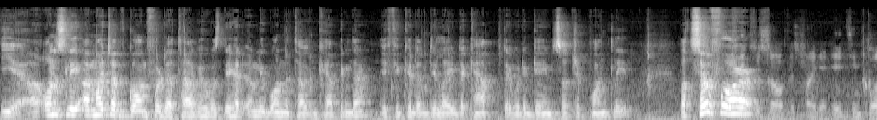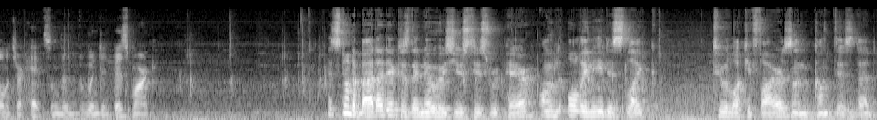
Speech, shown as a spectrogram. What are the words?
Yeah, uh, honestly, I might have gone for the Atago who was. They had only one Atago capping there. If you could have delayed the cap, they would have gained such a point lead. But so far, Kutuzov is trying to get 18 kilometer hits on the, the wounded Bismarck. it's not a bad idea because they know who's used his repair. All, all they need is like two lucky fires and Conte is dead.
